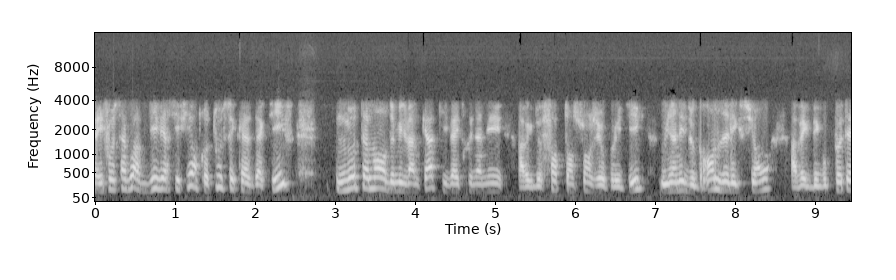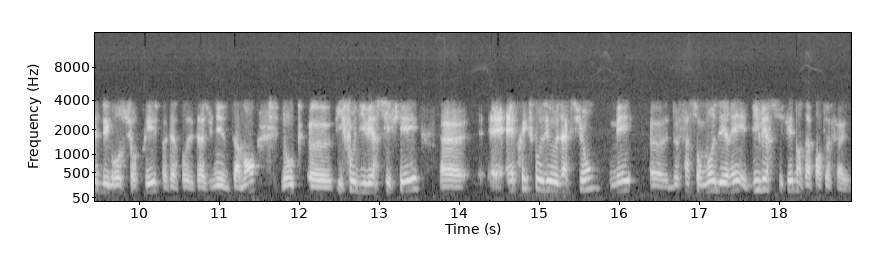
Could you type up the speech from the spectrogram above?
Il faut savoir diversifier entre toutes ces classes d'actifs notamment en 2024, qui va être une année avec de fortes tensions géopolitiques, une année de grandes élections, avec peut-être des grosses surprises, peut-être aux États-Unis notamment. Donc, euh, il faut diversifier, euh, être exposé aux actions, mais euh, de façon modérée et diversifiée dans un portefeuille.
